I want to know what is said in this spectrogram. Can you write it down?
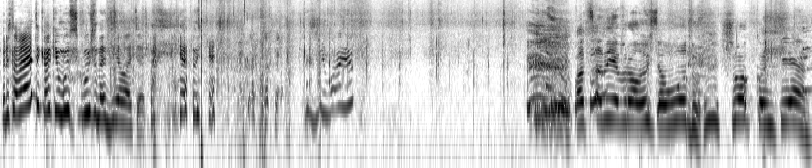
Представляете, как ему скучно делать это? Пацани, бралися в воду. Шок контент.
